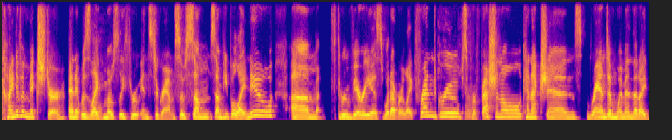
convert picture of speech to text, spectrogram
Kind of a mixture and it was like okay. mostly through instagram so some some people i knew um through various whatever like friend groups sure. professional connections random women that i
